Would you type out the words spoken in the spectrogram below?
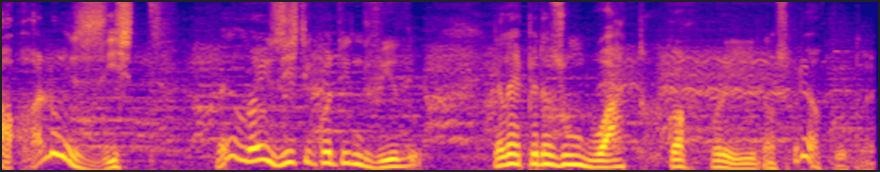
Oh, não existe. Ele não existe enquanto indivíduo. Ele é apenas um boato que corre por aí. Não se preocupem.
